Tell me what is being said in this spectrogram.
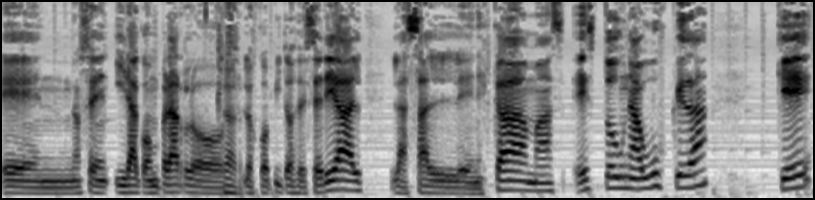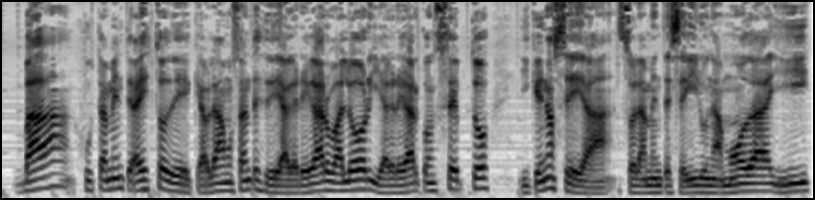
en, no sé, en ir a comprar los, Claro. los copitos de cereal, la sal en escamas. Es toda una búsqueda que va justamente a esto de que hablábamos antes de agregar valor y agregar concepto y que no sea solamente seguir una moda y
